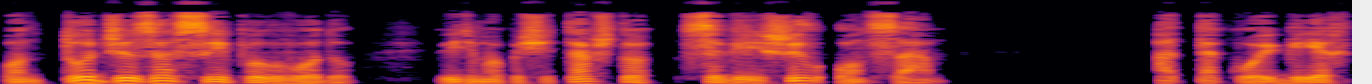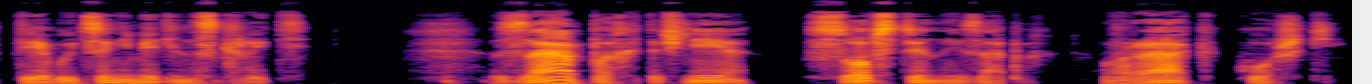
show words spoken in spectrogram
он тут же засыпал воду, видимо, посчитав, что согрешил он сам. А такой грех требуется немедленно скрыть. Запах, точнее, собственный запах, враг кошки.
